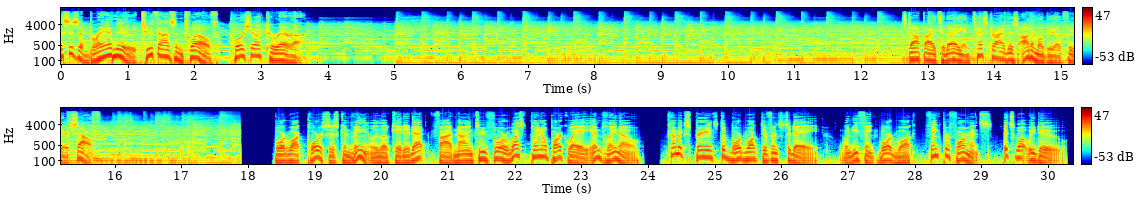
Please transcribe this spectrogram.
This is a brand new 2012 Porsche Carrera. Stop by today and test drive this automobile for yourself. Boardwalk Porsche is conveniently located at 5924 West Plano Parkway in Plano. Come experience the Boardwalk difference today. When you think Boardwalk, think performance. It's what we do.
